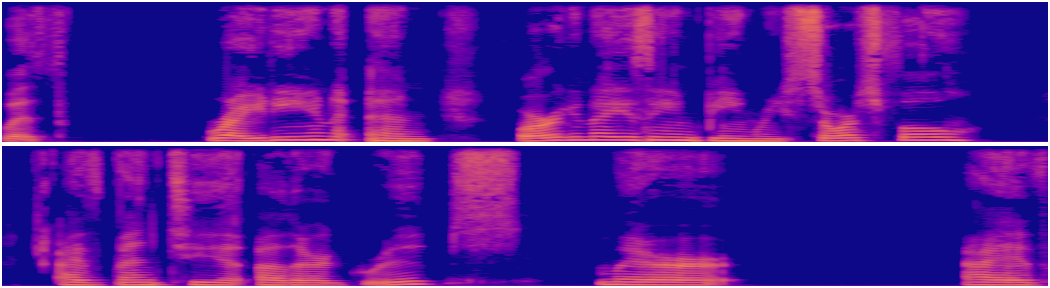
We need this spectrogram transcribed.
with writing and organizing, being resourceful. I've been to other groups where I've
